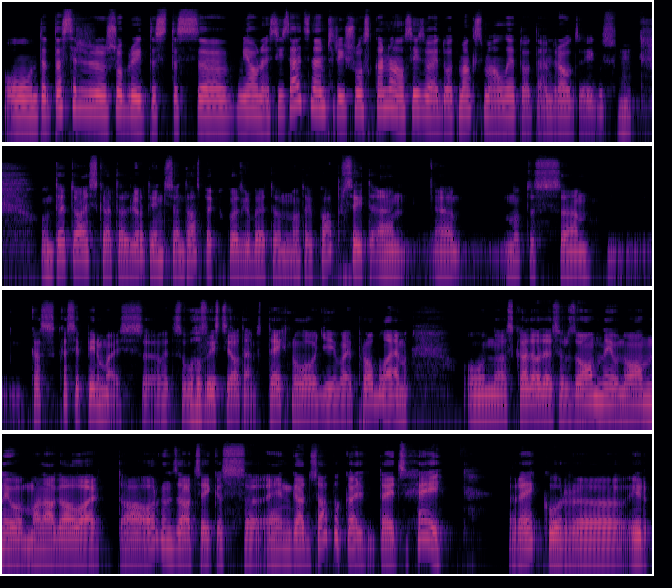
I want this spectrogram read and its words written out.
Un tas ir šobrīd tas, tas eh, jaunais izaicinājums arī šos kanālus izveidot maksimāli lietotājiem draudzīgus. Mhm. Un te tu aizskati tādu ļoti interesantu aspektu, ko es gribētu noteikti paprasīt. Um, um, nu, tas, um, kas, kas ir pirmais, vai tas ir īsts jautājums, tehnoloģija vai problēma? Un skatoties uz Omniju, no Omniju manā galvā ir tā organizācija, kas N gadus atpakaļ teica, hei, re, kur uh, ir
